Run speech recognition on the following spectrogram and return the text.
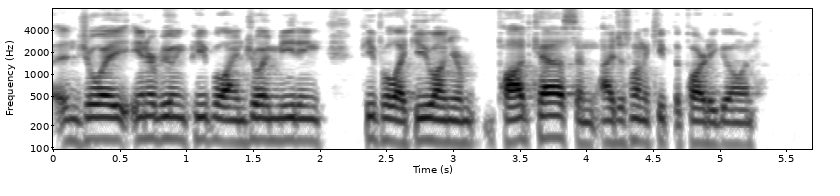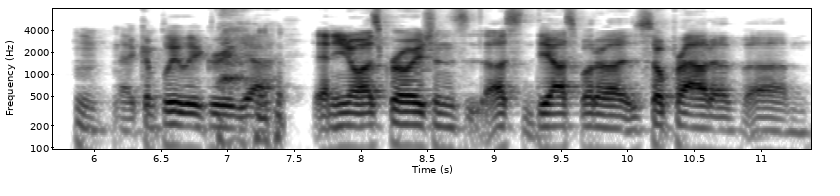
enjoy interviewing people. I enjoy meeting people like you on your podcast and i just want to keep the party going Hmm, I completely agree. Yeah, and you know, us Croatians, us diaspora, is so proud of um,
